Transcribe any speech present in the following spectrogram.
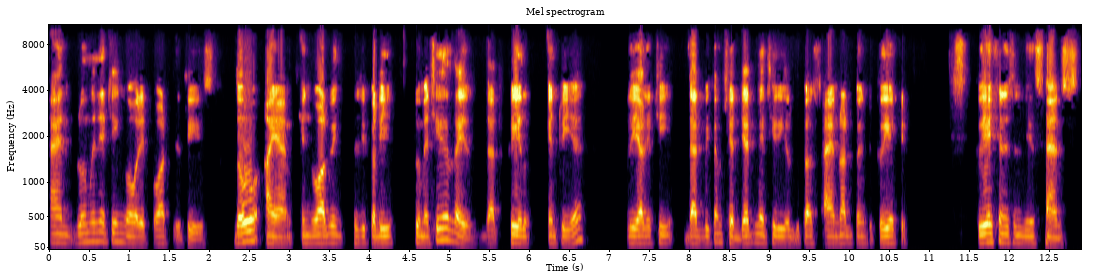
and ruminating over it what it is, though I am involving physically to materialize that feel into a reality that becomes a dead material because I am not going to create it. Creation is in His hands,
